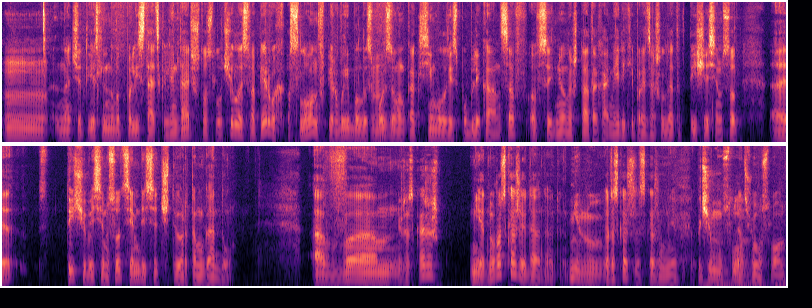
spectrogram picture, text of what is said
Значит, если ну вот полистать календарь, что случилось? Во-первых, слон впервые был использован как символ республиканцев в Соединенных Штатах Америки. Произошло это в 1700, 1874 э, году. А в... Расскажешь нет, ну расскажи, да, да. Не, ну расскажи, скажи мне. Почему слон? Почему слон?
